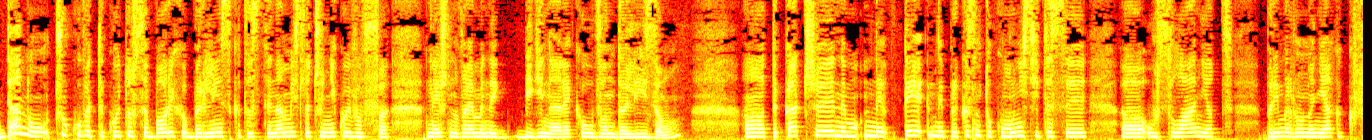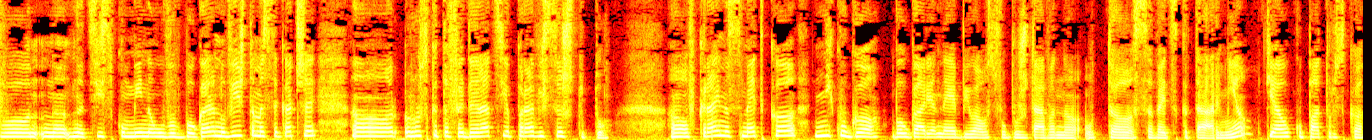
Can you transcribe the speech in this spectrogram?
Да, но чуковете, които събориха Берлинската стена, мисля, че никой в днешно време не би ги нарекал вандализъм. А, така че не, не, те непрекъснато комунистите се а, осланят, примерно на някакво на, нацистско минало в България, но виждаме сега, че а, Руската федерация прави същото. А, в крайна сметка, никога България не е била освобождавана от а, съветската армия. Тя е окупаторска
